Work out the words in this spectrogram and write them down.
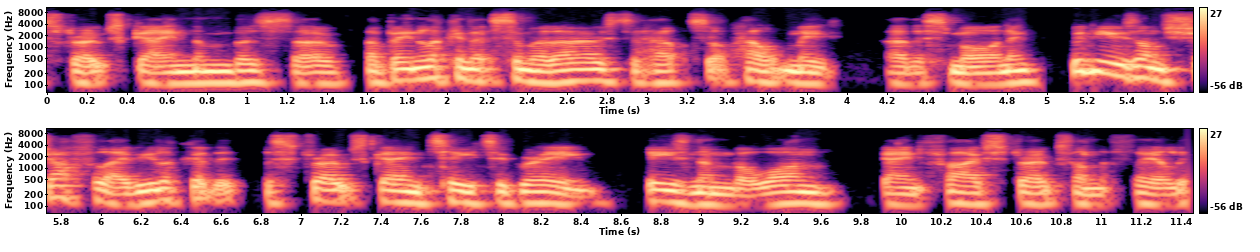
strokes gain numbers. So I've been looking at some of those to help sort of help me uh, this morning. Good news on Schauffele. If you look at the, the strokes gain tee to green, he's number one gained five strokes on the field.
